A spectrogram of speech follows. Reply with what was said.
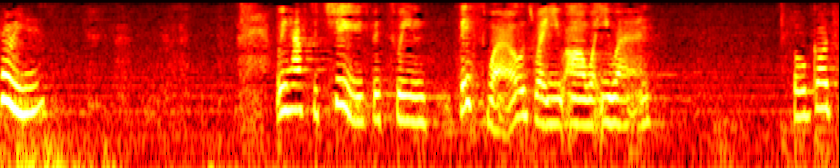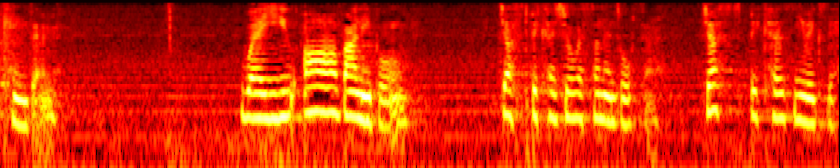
There he is. We have to choose between this world, where you are what you earn, or God's kingdom, where you are valuable just because you're a son and daughter, just because you exist,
